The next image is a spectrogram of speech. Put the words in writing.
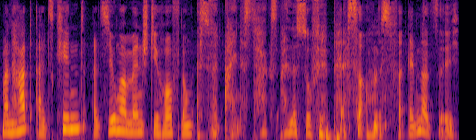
man hat als Kind, als junger Mensch die Hoffnung, es wird eines Tages alles so viel besser und es verändert sich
